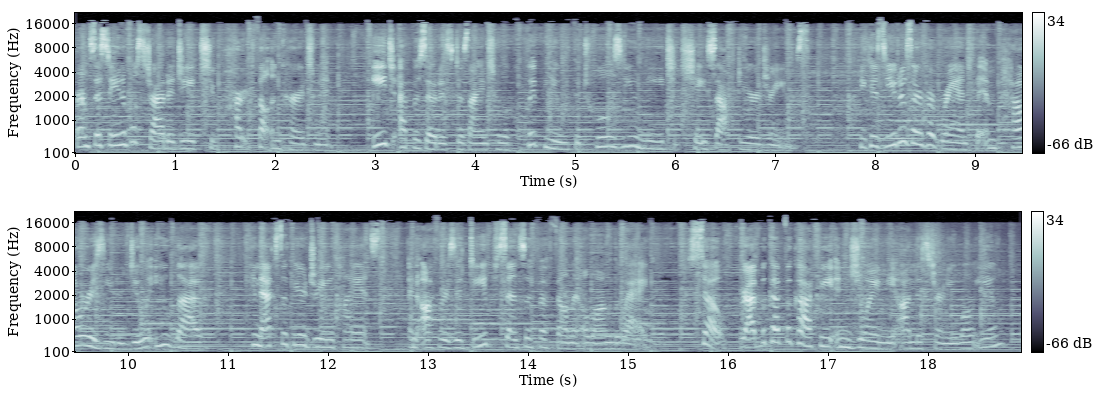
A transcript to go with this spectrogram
From sustainable strategy to heartfelt encouragement, each episode is designed to equip you with the tools you need to chase after your dreams. Because you deserve a brand that empowers you to do what you love, connects with your dream clients, and offers a deep sense of fulfillment along the way. So, grab a cup of coffee and join me on this journey, won't you?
